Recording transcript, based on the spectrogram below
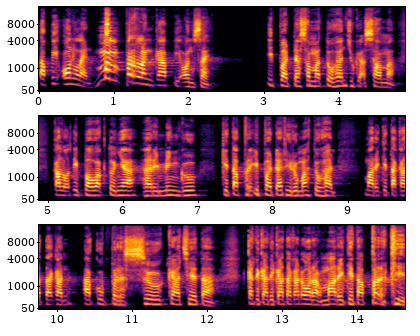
Tapi online memperlengkapi onsite. Ibadah sama Tuhan juga sama. Kalau tiba waktunya hari Minggu kita beribadah di rumah Tuhan. Mari kita katakan, aku bersuka cita. Ketika dikatakan orang, mari kita pergi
